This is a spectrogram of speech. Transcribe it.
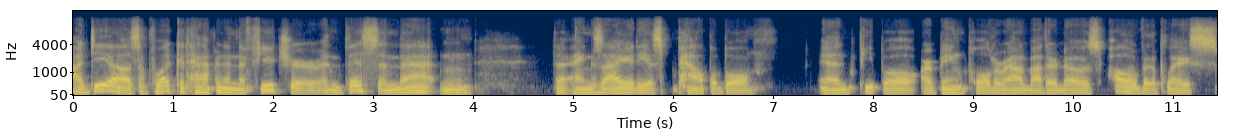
ideas of what could happen in the future and this and that and the anxiety is palpable and people are being pulled around by their nose all over the place.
